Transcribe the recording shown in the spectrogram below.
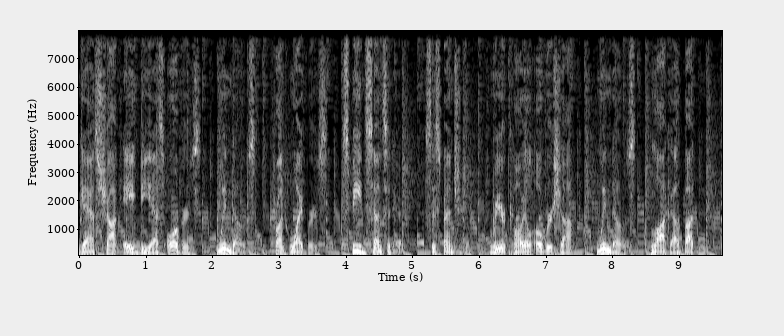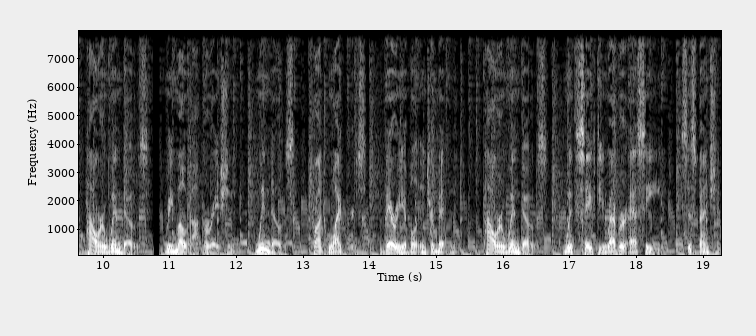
gas shock ABS orbers, windows, front wipers, speed sensitive, suspension, rear coil overshock, windows, lockout button, power windows, remote operation, windows, front wipers, variable intermittent, power windows, with safety rever SE, suspension,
